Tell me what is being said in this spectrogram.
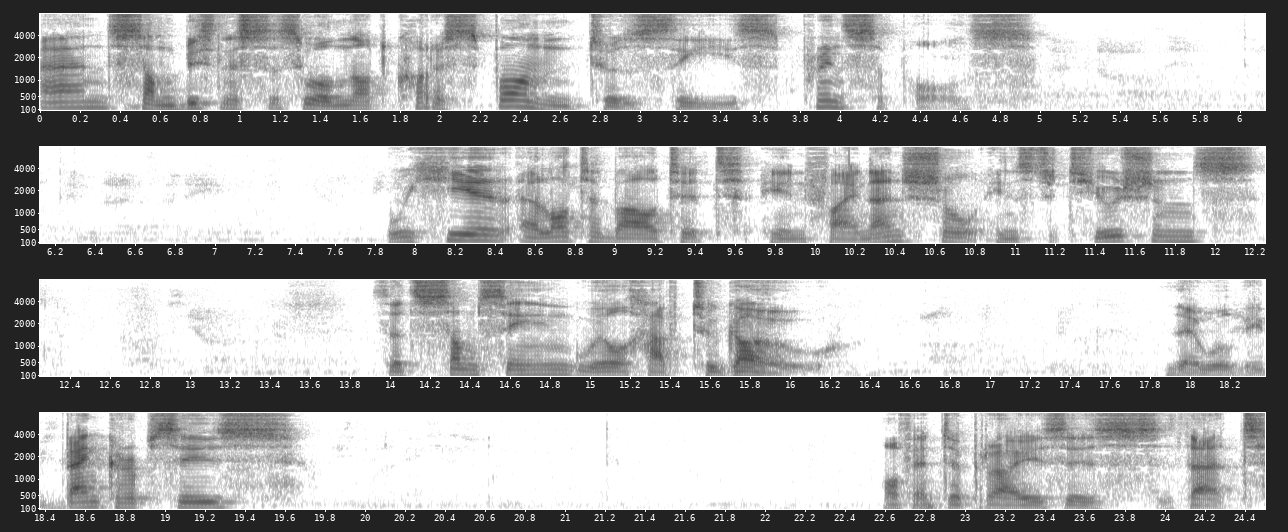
And some businesses will not correspond to these principles. We hear a lot about it in financial institutions that something will have to go. There will be bankruptcies of enterprises that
